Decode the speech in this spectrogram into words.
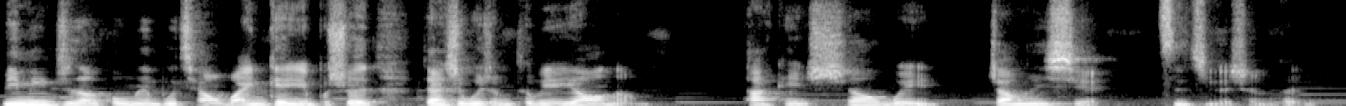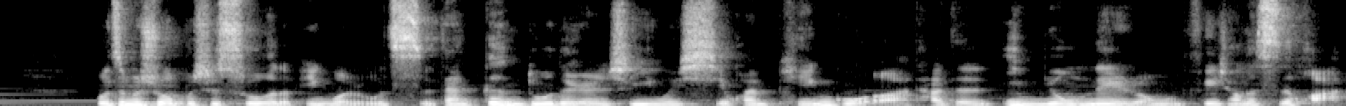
明明知道功能不强，玩 game 也不顺，但是为什么特别要呢？它可以稍微彰显自己的身份。我这么说不是所有的苹果如此，但更多的人是因为喜欢苹果啊，它的应用内容非常的丝滑，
